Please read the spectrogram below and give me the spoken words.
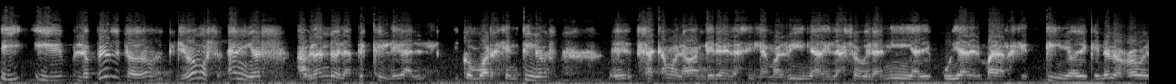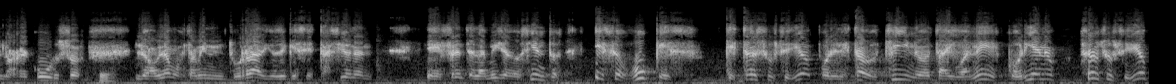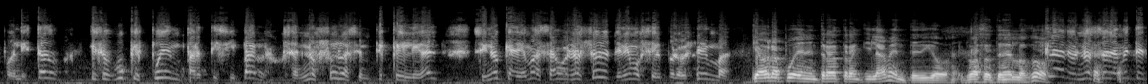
Y, y lo peor de todo, llevamos años hablando de la pesca ilegal y como argentinos eh, sacamos la bandera de las Islas Malvinas, de la soberanía, de cuidar el mar argentino, de que no nos roben los recursos. Lo hablamos también en tu radio, de que se estacionan eh, frente a la milla 200. Esos buques que están subsidiados por el Estado chino, taiwanés, coreano, son subsidiados por el Estado, esos buques pueden participar, o sea, no solo hacen pesca ilegal, sino que además ahora no solo tenemos el problema, Que ahora pueden entrar tranquilamente, digo, vas a tener los dos. claro, no solamente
